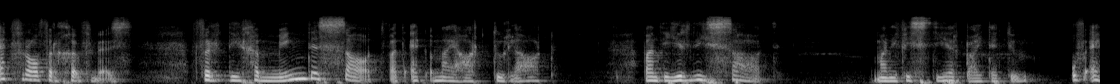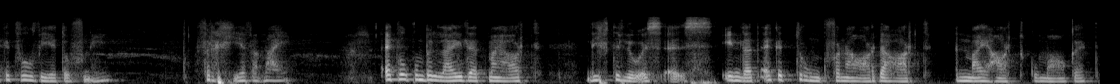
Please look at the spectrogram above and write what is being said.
Ek vra vergifnis vir die gemengde saad wat ek in my hart toelaat. Want hierdie saad manifesteer buite toe of ek dit wil weet of nie. Vergewe my. Ek wil kom bely dat my hart liefdeloos is en dat ek 'n tronk van 'n harde hart in my hart kom maak het.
